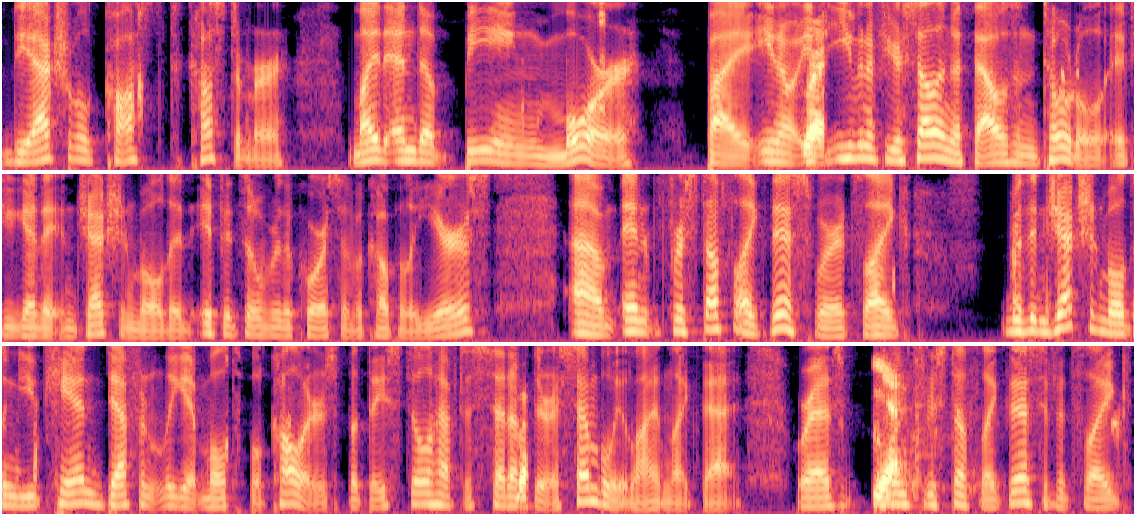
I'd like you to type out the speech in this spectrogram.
the actual cost to customer might end up being more by you know if, even if you're selling a thousand total if you get it injection molded if it's over the course of a couple of years um, and for stuff like this where it's like with injection molding you can definitely get multiple colors but they still have to set up right. their assembly line like that whereas going yeah. through stuff like this if it's like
